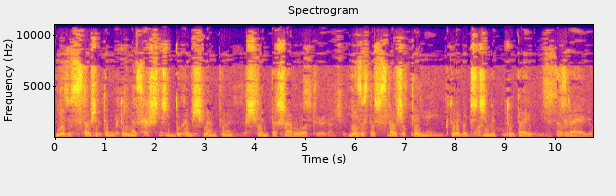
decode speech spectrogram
Jezus stał się tym, który nas chrzci Duchem Świętym w święta Szawłot. Jezus też stał się tym, którego czcimy tutaj w Izraelu.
